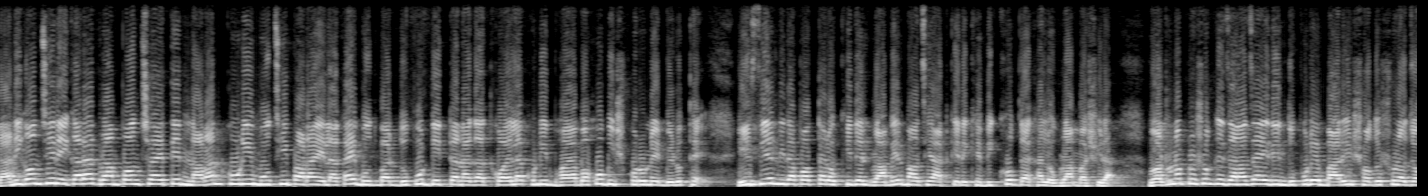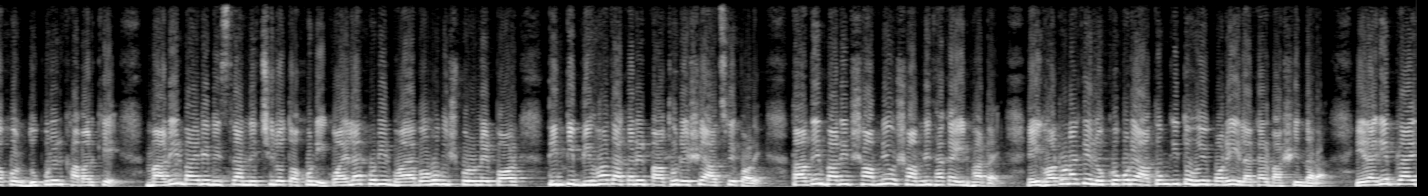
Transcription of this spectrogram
রানীগঞ্জের একারা গ্রাম পঞ্চায়েতের নারায়ণকুড়ি মুচিপাড়া এলাকায় বুধবার দুপুর দেড়টা নাগাদ কয়লা খনির ভয়াবহ বিস্ফোরণের বিরুদ্ধে ইসিএল নিরাপত্তা রক্ষীদের গ্রামের মাঝে আটকে রেখে বিক্ষোভ দেখাল গ্রামবাসীরা। ঘটনা প্রসঙ্গে জানা যায়, এদিন দুপুরে বাড়ির সদস্যরা যখন দুপুরের খাবার খেয়ে বাড়ির বাইরে বিশ্রাম নিচ্ছিল, তখনই কয়লা খনির ভয়াবহ বিস্ফোরণের পর তিনটি বৃহৎ আকারের পাথর এসে আছড়ে পড়ে। তাদের বাড়ির সামনে ও সামনে থাকা ইটভাটায় এই ঘটনাকে লক্ষ্য করে আতঙ্কিত হয়ে পড়ে এলাকার বাসিন্দারা। এর আগে প্রায়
